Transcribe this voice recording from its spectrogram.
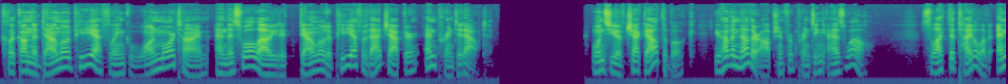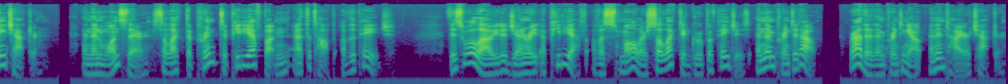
Click on the Download PDF link one more time and this will allow you to download a PDF of that chapter and print it out. Once you have checked out the book, you have another option for printing as well. Select the title of any chapter, and then once there, select the Print to PDF button at the top of the page. This will allow you to generate a PDF of a smaller selected group of pages and then print it out, rather than printing out an entire chapter.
